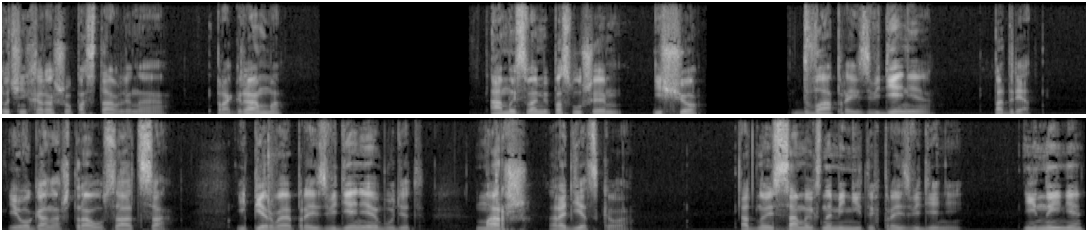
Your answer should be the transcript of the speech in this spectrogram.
Очень хорошо поставлена программа. А мы с вами послушаем еще два произведения подряд Иоганна Штрауса «Отца». И первое произведение будет «Марш Радецкого» одно из самых знаменитых произведений. И ныне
